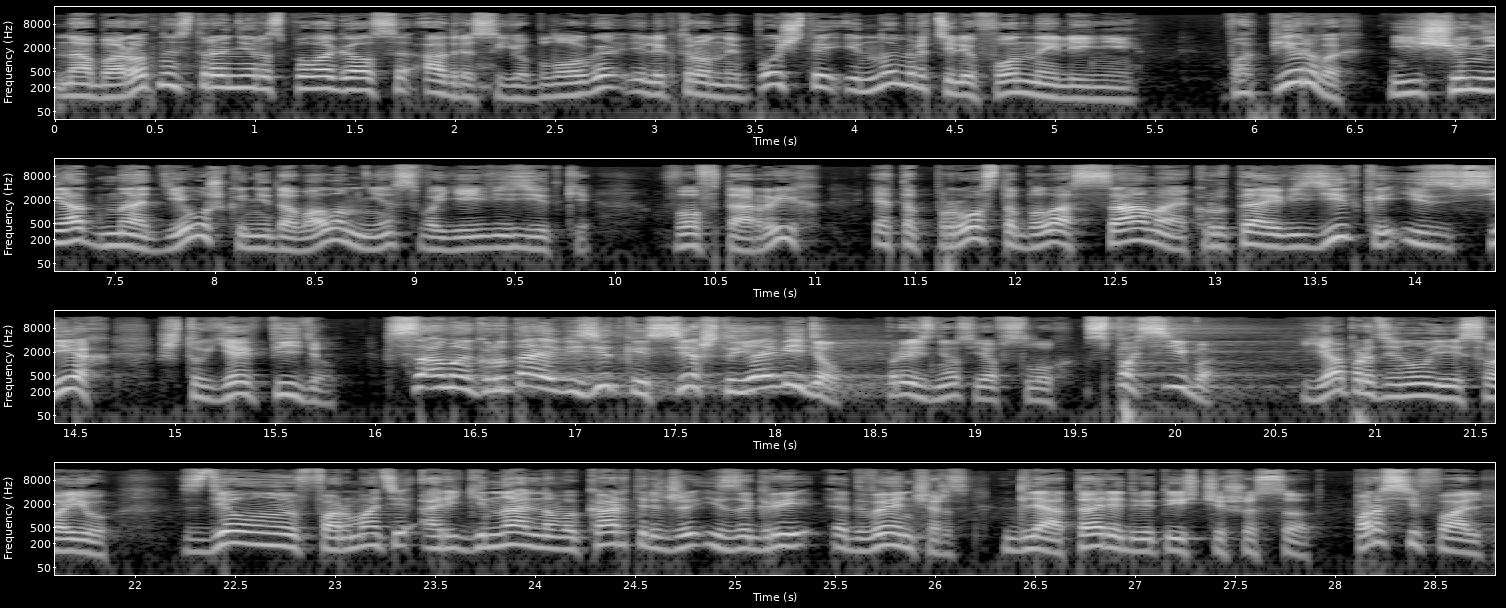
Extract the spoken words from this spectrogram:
На оборотной стороне располагался адрес ее блога, электронной почты и номер телефонной линии. Во-первых, еще ни одна девушка не давала мне своей визитки. Во-вторых, это просто была самая крутая визитка из всех, что я видел. «Самая крутая визитка из всех, что я видел!» – произнес я вслух. «Спасибо!» Я протянул ей свою, сделанную в формате оригинального картриджа из игры Adventures для Atari 2600. Парсифаль,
